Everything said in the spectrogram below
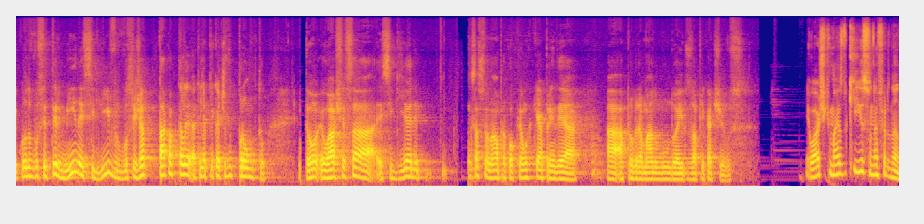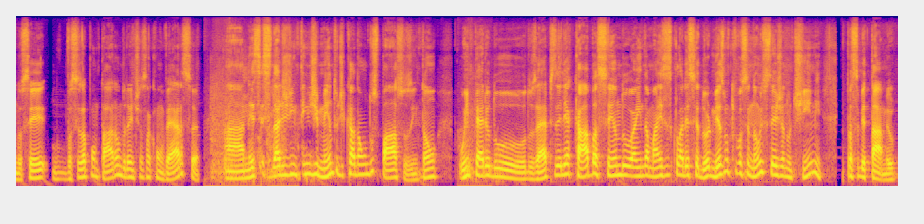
e quando você termina esse livro, você já está com aquele, aquele aplicativo pronto. Então eu acho essa, esse guia ele, sensacional para qualquer um que quer aprender a, a, a programar no mundo aí dos aplicativos. Eu acho que mais do que isso, né, Fernando? Você, vocês apontaram durante essa conversa a necessidade de entendimento de cada um dos passos. Então, o império do, dos apps ele acaba sendo ainda mais esclarecedor, mesmo que você não esteja no time, para saber, tá, meu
